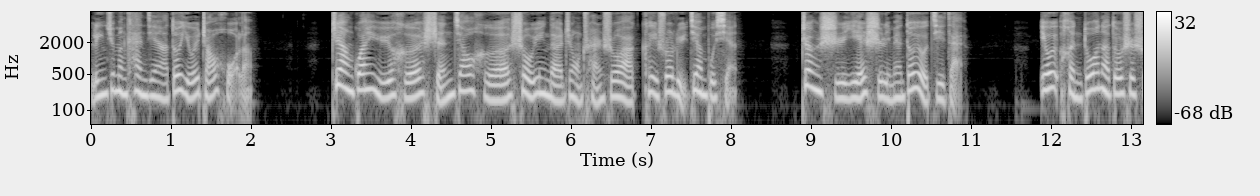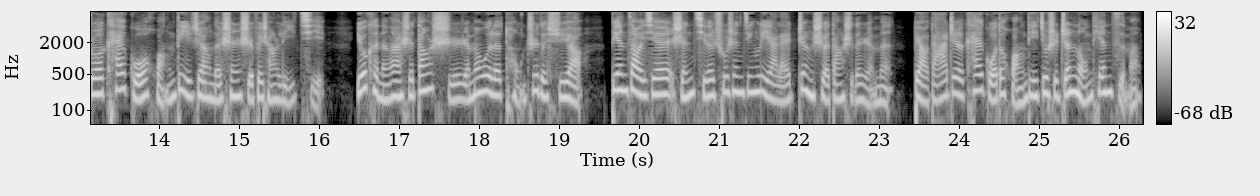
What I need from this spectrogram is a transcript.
邻居们看见啊，都以为着火了。这样关于和神交合受孕的这种传说啊，可以说屡见不鲜。正史、野史里面都有记载，有很多呢，都是说开国皇帝这样的身世非常离奇，有可能啊是当时人们为了统治的需要，编造一些神奇的出生经历啊来震慑当时的人们，表达这个开国的皇帝就是真龙天子嘛，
